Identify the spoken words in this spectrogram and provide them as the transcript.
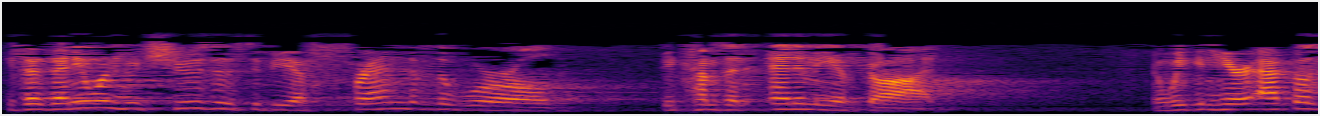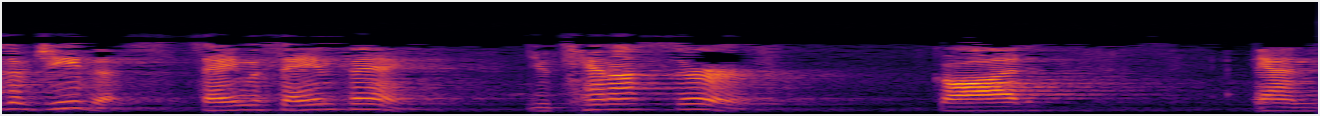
He says anyone who chooses to be a friend of the world becomes an enemy of God. And we can hear echoes of Jesus saying the same thing. You cannot serve God and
